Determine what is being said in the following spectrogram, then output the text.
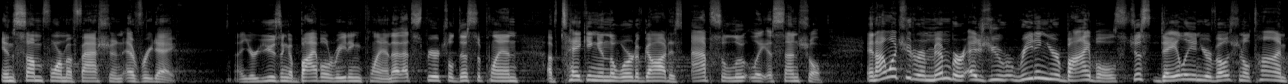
in some form of fashion every day. Uh, you're using a Bible reading plan. That, that spiritual discipline of taking in the Word of God is absolutely essential. And I want you to remember as you're reading your Bibles, just daily in your devotional time,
